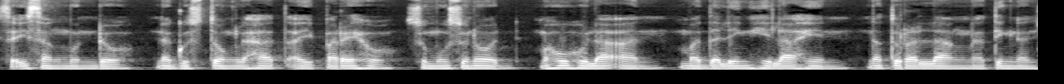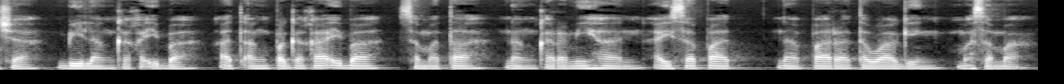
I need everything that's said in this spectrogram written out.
sa isang mundo na gustong lahat ay pareho, sumusunod, mahuhulaan, madaling hilahin, natural lang na tingnan siya bilang kakaiba. At ang pagkakaiba sa mata ng karamihan ay sapat na para tawaging masama.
